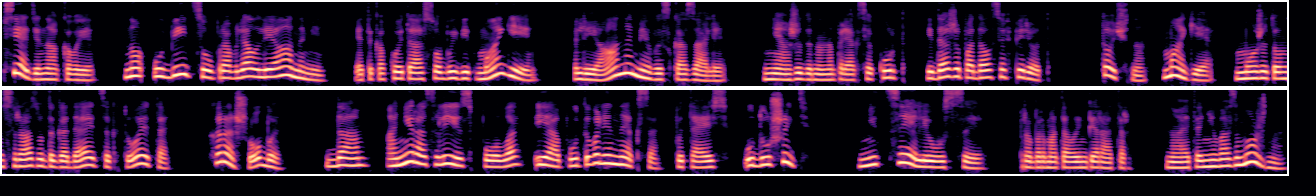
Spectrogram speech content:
все одинаковые. Но убийца управлял лианами. Это какой-то особый вид магии? Лианами, вы сказали? Неожиданно напрягся Курт и даже подался вперед. Точно, магия. Может, он сразу догадается, кто это? Хорошо бы. Да, они росли из пола и опутывали Некса, пытаясь удушить. Мицелиусы, пробормотал император. Но это невозможно.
